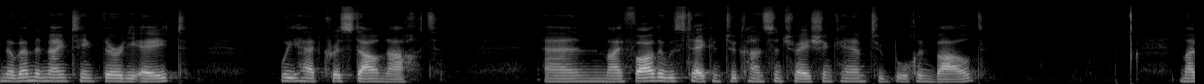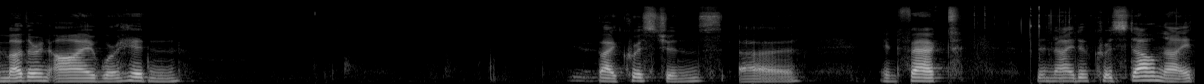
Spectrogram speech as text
November 1938, we had Kristallnacht. And my father was taken to concentration camp to Buchenwald. My mother and I were hidden by Christians. Uh, in fact, the night of Kristallnacht,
